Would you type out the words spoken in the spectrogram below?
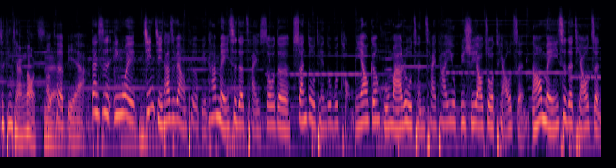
这听起来很好吃哎、好特别啊！但是因为荆棘它是非常特别，它每一次的采收的酸度、甜度不同，你要跟胡麻入成菜，它又必须要做调整，然后每一次的调整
